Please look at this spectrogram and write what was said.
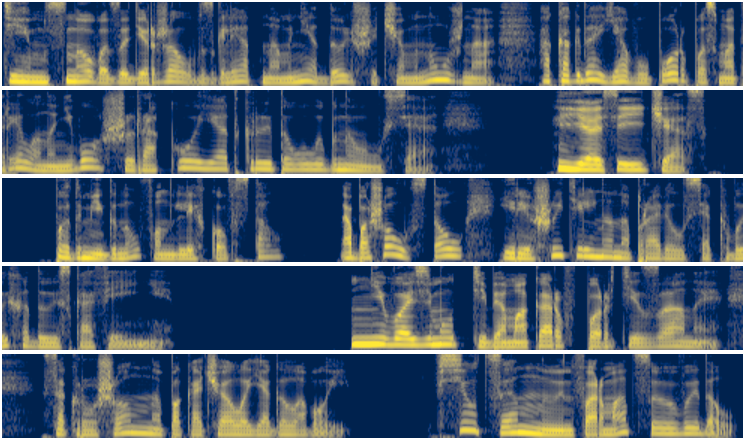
Тим снова задержал взгляд на мне дольше, чем нужно, а когда я в упор посмотрела на него, широко и открыто улыбнулся. «Я сейчас». Подмигнув, он легко встал, обошел стол и решительно направился к выходу из кофейни. «Не возьмут тебя, Макар, в партизаны», — сокрушенно покачала я головой. «Всю ценную информацию выдал.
